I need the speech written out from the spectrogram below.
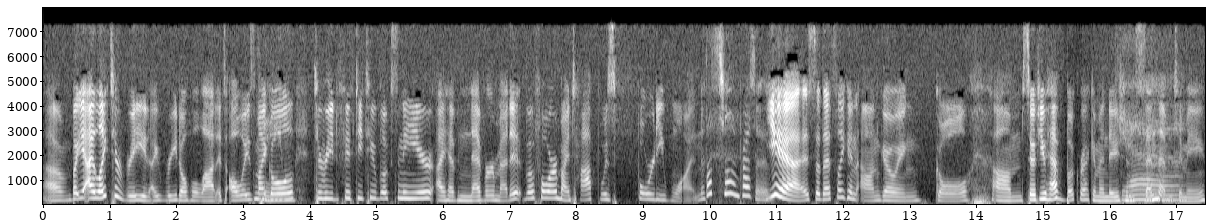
Um, but yeah, I like to read. I read a whole lot. It's always my goal to read 52 books in a year. I have never met it before. My top was 41. That's so impressive. Yeah, so that's like an ongoing goal. Um, so if you have book recommendations, send them to me.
